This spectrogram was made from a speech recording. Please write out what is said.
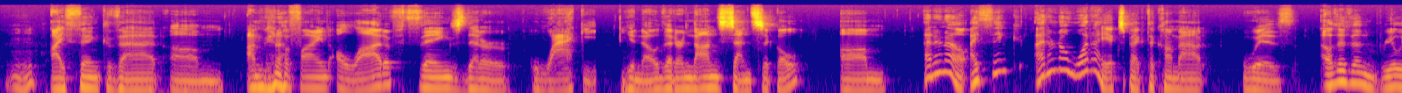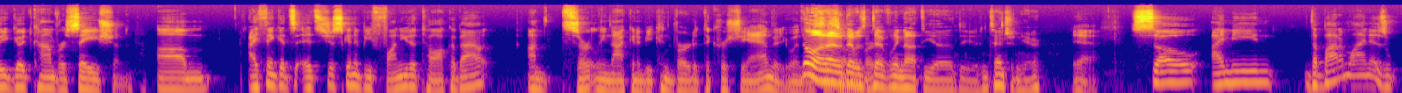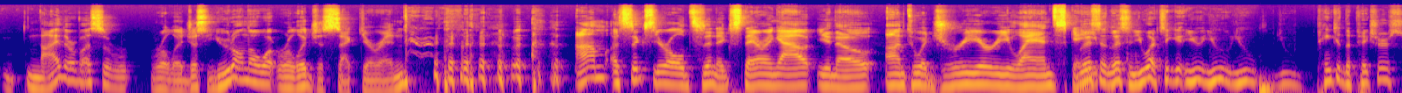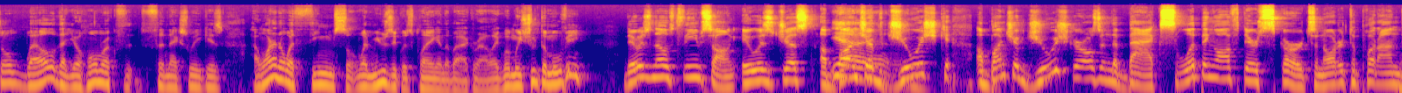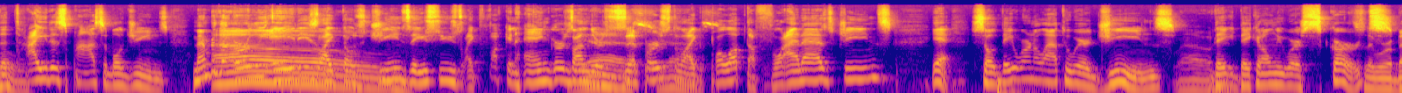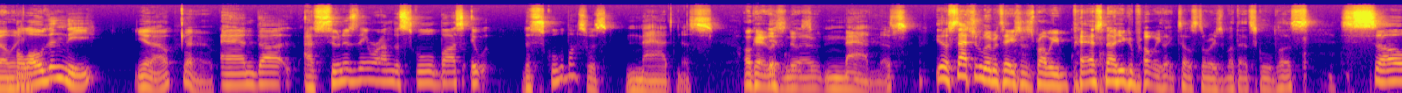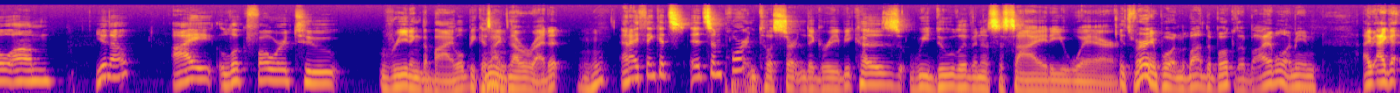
I think that um, I'm gonna find a lot of things that are wacky, you know, that are nonsensical. Um, I don't know. I think I don't know what I expect to come out with other than really good conversation. Um, I think it's it's just going to be funny to talk about. I'm certainly not going to be converted to Christianity when No, this is that, that was definitely not the uh, the intention here. Yeah. So, I mean, the bottom line is neither of us are religious. You don't know what religious sect you're in. I'm a six year old cynic staring out, you know, onto a dreary landscape. Listen, listen. You artic- you you you you painted the picture so well that your homework for, for next week is I want to know what theme song, what music was playing in the background, like when we shoot the movie. There was no theme song. It was just a Yeah. bunch of Jewish a bunch of Jewish girls in the back slipping off their skirts in order to put on the tightest possible jeans. Remember the early Oh. 80s like those jeans they used to use like fucking hangers on Yes, their zippers to like pull up the flat ass jeans? Yeah, so they weren't allowed to wear jeans. Oh, okay. They they could only wear skirts So below the knee, you know. Yeah. And uh, as soon as they were on the school bus, it the school bus was madness. Okay, listen to It madness. you know statute of limitations is probably passed now. You could probably like tell stories about that school bus. So, um, you know, I look forward to reading the Bible because I've never read it, and I think it's it's important to a certain degree because we do live in a society where It's very important about the book, the Bible. I mean, I, I got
